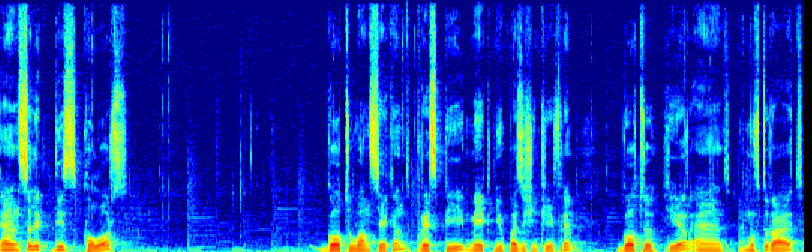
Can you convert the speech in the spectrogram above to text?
and select these colors. Go to one second press P make new position keyframe. Go to here and move to right.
